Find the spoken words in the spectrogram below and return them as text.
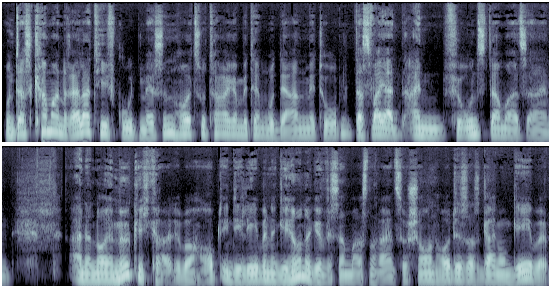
Und das kann man relativ gut messen heutzutage mit den modernen Methoden. Das war ja ein, für uns damals ein, eine neue Möglichkeit überhaupt, in die lebenden Gehirne gewissermaßen reinzuschauen. Heute ist das gang und gäbe.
